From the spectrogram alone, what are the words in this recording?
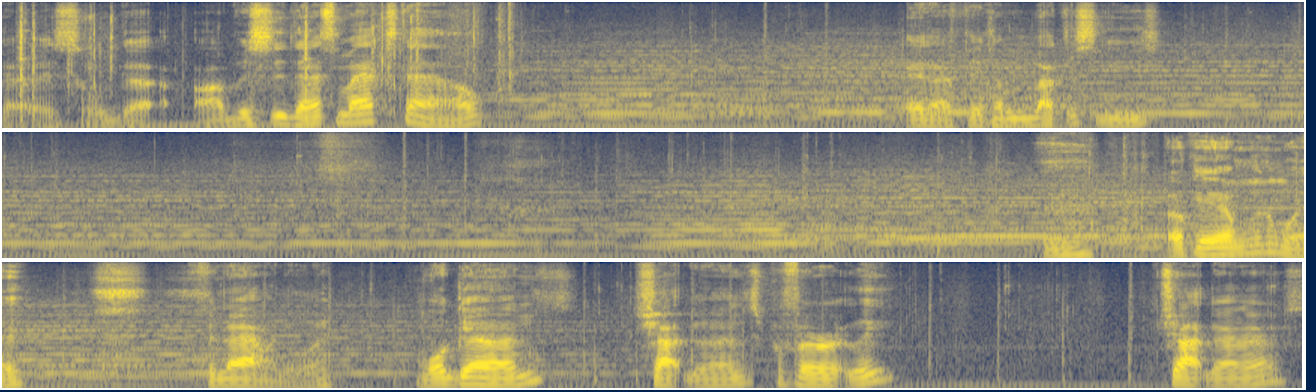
Okay, so we got obviously that's maxed out. And I think I'm about to sneeze. Uh, okay, I'm gonna wait. For now, anyway. More guns. Shotguns, preferably. Shotgunners.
